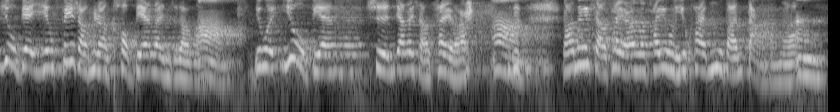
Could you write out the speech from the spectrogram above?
右边已经非常非常靠边了，你知道吗？啊。因为右边是人家的小菜园儿，啊。然后那个小菜园儿呢，他用一块木板挡着呢，嗯。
